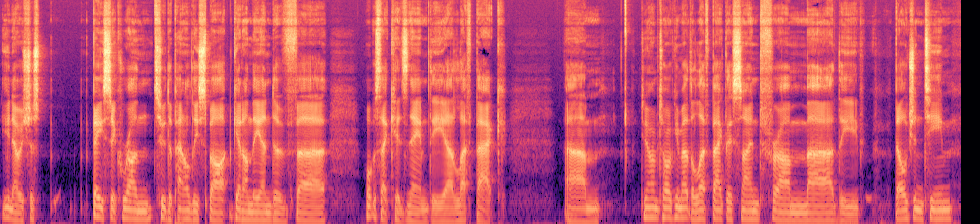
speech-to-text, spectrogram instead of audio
you know, is just basic run to the penalty spot, get on the end of uh, what was that kid's name, the uh, left back. Um, do you know what I'm talking about? The left back they signed from uh, the Belgian team.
